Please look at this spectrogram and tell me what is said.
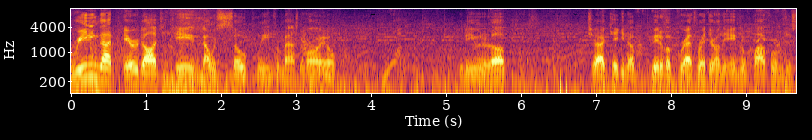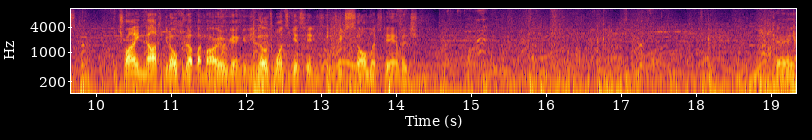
Reading that air dodge in, that was so clean from Master Mario. Gonna even it up. Chag taking a bit of a breath right there on the Angel platform, just trying not to get opened up by Mario again, because he knows once he gets hit, he's gonna take so much damage. Okay.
